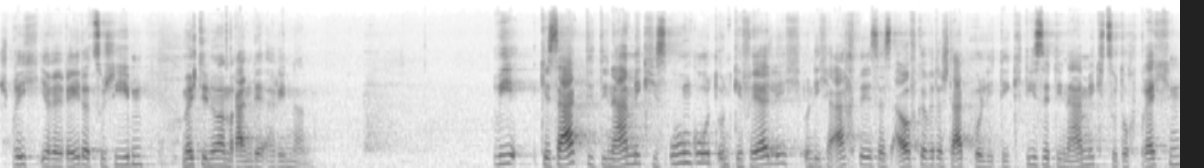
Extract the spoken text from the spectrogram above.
sprich ihre Räder zu schieben, möchte ich nur am Rande erinnern. Wie gesagt, die Dynamik ist ungut und gefährlich und ich erachte es als Aufgabe der Stadtpolitik, diese Dynamik zu durchbrechen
